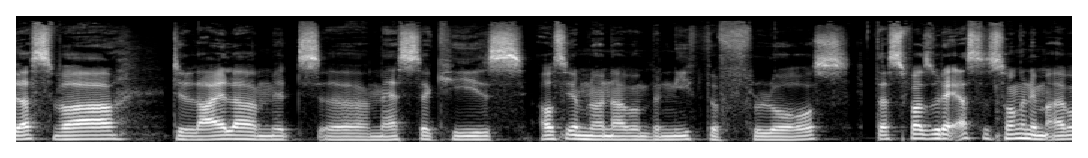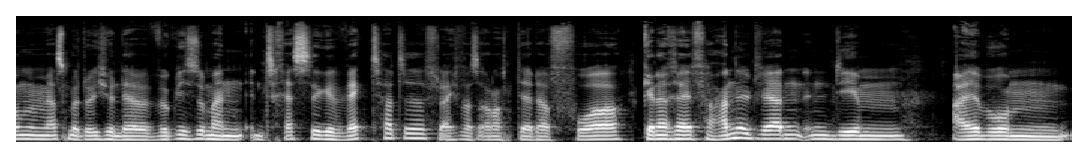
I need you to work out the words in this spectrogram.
Das war Delilah mit äh, Master Keys aus ihrem neuen Album Beneath the Floors. Das war so der erste Song in dem Album im ersten Mal durch und der wirklich so mein Interesse geweckt hatte. Vielleicht war es auch noch der davor. Generell verhandelt werden in dem Album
